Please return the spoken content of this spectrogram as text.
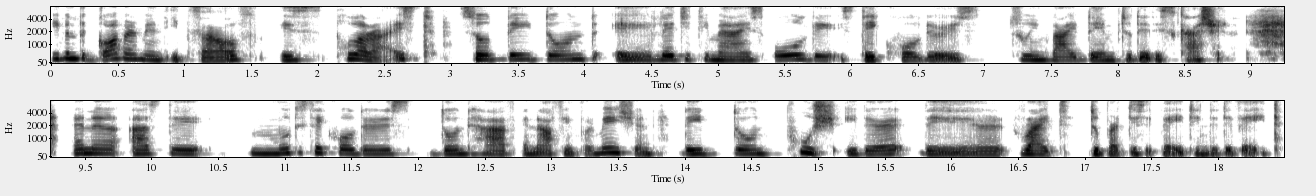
even the government itself is polarized. So they don't uh, legitimize all the stakeholders to invite them to the discussion. And uh, as the multi stakeholders don't have enough information, they don't push either their right to participate in the debate.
